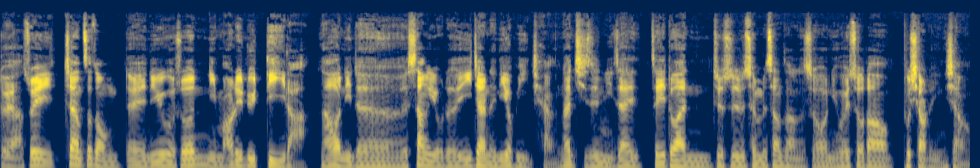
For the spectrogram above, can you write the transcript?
对啊，所以像这种，对你如果说你毛利率低啦，然后你的上游的议价能力又比你强，那其实你在这一段就是成本上涨的时候，你会受到不小的影响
